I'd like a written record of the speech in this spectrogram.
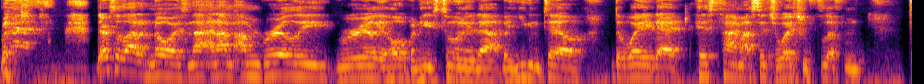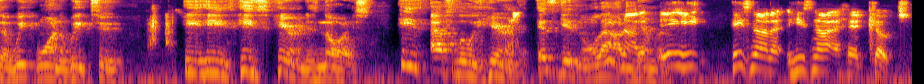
There's a lot of noise, and, I, and I'm, I'm really, really hoping he's tuning it out. But you can tell the way that his timeout situation flipped from to week one to week two. He, he he's hearing this noise. He's absolutely hearing it. It's getting He's loud in not. A, Denver. he, he's not a. He's not a head coach.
